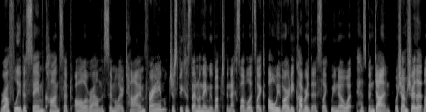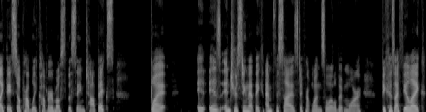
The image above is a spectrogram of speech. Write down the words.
roughly the same concept all around the similar time frame just because then when they move up to the next level it's like oh we've already covered this. Like we know what has been done which i'm sure that like they still probably cover most of the same topics but it is interesting that they can emphasize different ones a little bit more because i feel like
